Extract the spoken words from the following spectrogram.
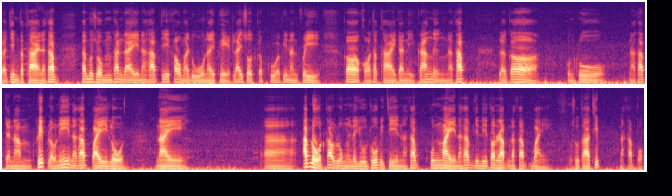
ก็จิ้มทักทายนะครับ ท่านผู้ชมท่านใดนะครับที่เข้ามาดูในเพจไลฟ์สดกับครัวพี่นันฟรี ก็ขอทักทายกันอีกครั้งหนึ่งนะครับ แล้วก็คุณครูนะครับจะนำคลิปเหล่านี้นะครับไปโหลดในอ่าอัปโหลดเข้าลงใน YouTube อีกทีนะครับ คุณใหม่นะครับ ยินดีต้อนรับนะครับใหม่สุธาทิพย์นะครับผม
